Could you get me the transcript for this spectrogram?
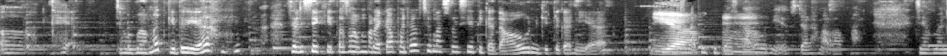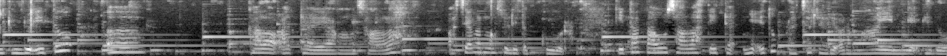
eh, kayak jauh banget gitu ya. selisih kita sama mereka padahal cuma selisih tiga tahun gitu kan ya. Iya. Yang 17 Mm-mm. tahun ya, sudah nggak apa-apa. Zaman dulu itu eh, kalau ada yang salah pasti akan langsung ditegur. Kita tahu salah tidaknya itu belajar dari orang lain kayak gitu.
